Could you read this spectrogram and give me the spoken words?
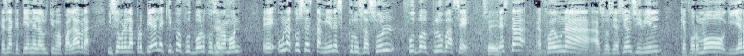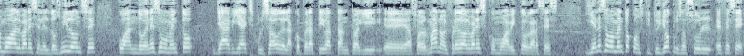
es la que tiene la última palabra. Y sobre la propiedad del equipo de fútbol, José Ramón, eh, una cosa es, también es Cruz Azul Fútbol Club AC. Esta fue una asociación civil que formó Guillermo Álvarez en el 2011, cuando en ese momento ya había expulsado de la cooperativa tanto a, eh, a su hermano Alfredo Álvarez como a Víctor Garcés. Y en ese momento constituyó Cruz Azul FC.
